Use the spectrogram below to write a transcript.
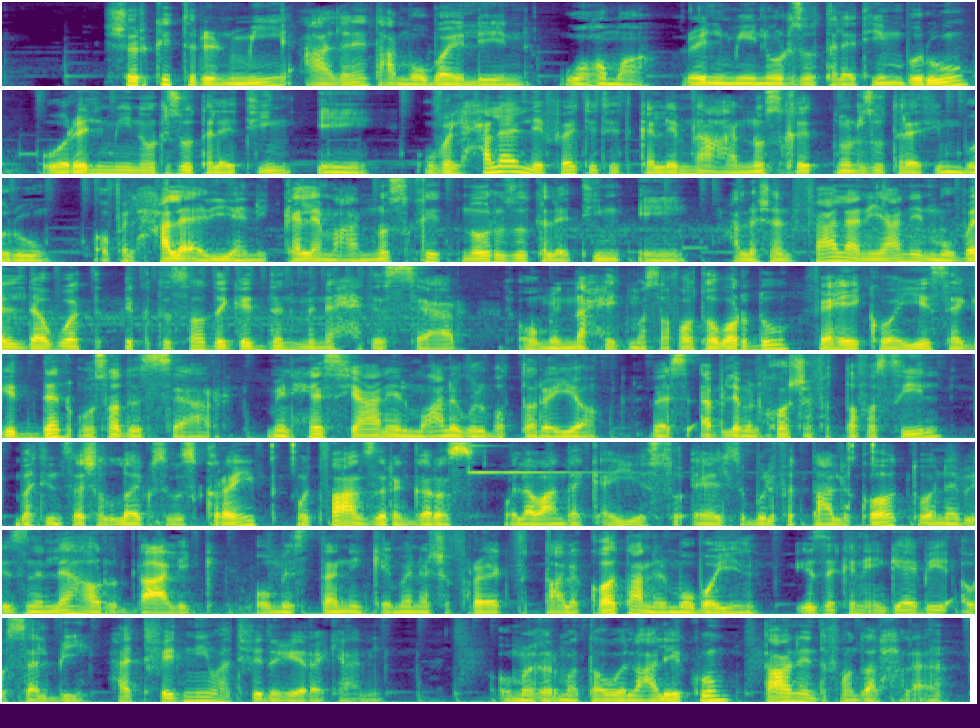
شركة Realme أعلنت عن موبايلين وهما Realme Narzo 30 Pro و Realme Narzo 30A وفي الحلقة اللي فاتت اتكلمنا عن نسخة Narzo 30 Pro وفي الحلقة دي هنتكلم عن نسخة Narzo 30A علشان فعلا يعني الموبايل دوت اقتصادي جدا من ناحية السعر. ومن ناحية مواصفاته برضه فهي كويسة جدا قصاد السعر من حيث يعني المعالج والبطارية. بس قبل ما نخش في التفاصيل ما تنساش ال like و subscribe وتفعل زر الجرس. ولو عندك أي سؤال سيبولي في التعليقات وأنا بإذن الله هرد عليك. ومستني كمان أشوف رأيك في التعليقات عن الموبايل إذا كان إيجابي أو سلبي. هتفيدني وهتفيد غيرك يعني. ومن غير ما أطول عليكم تعالوا نبدأ في موضوع الحلقة.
